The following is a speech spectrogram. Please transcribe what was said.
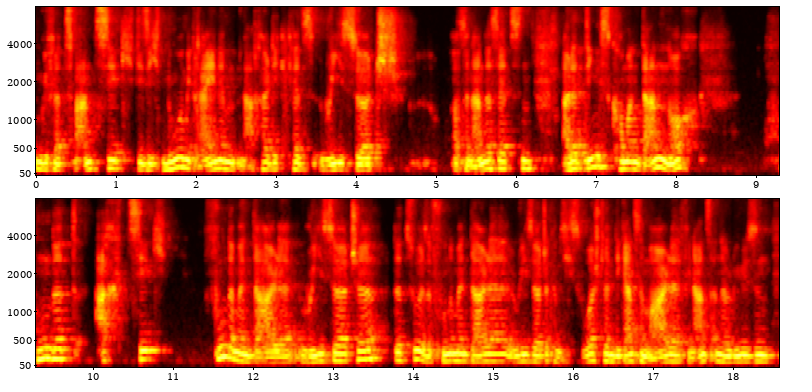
ungefähr 20, die sich nur mit reinem Nachhaltigkeitsresearch auseinandersetzen. Allerdings kommen dann noch 180 fundamentale Researcher dazu, also fundamentale Researcher kann man sich so vorstellen, die ganz normale Finanzanalysen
